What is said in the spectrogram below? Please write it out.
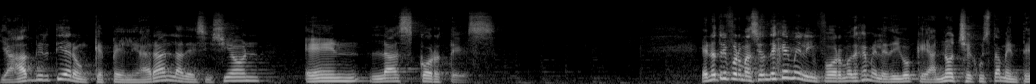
ya advirtieron que pelearán la decisión en las Cortes. En otra información, déjeme le informo, déjeme le digo que anoche justamente,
